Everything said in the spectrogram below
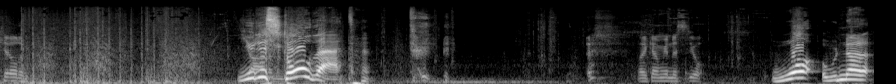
Killed him. You just stole that. Like I'm gonna steal. What? No.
